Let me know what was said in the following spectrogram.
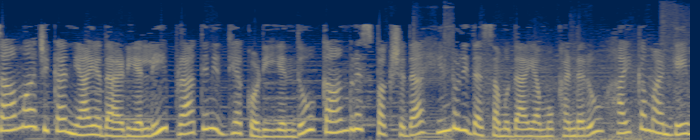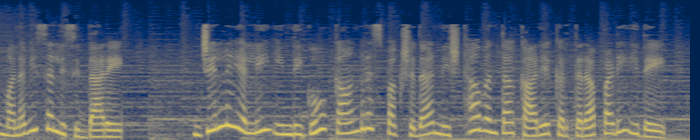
ಸಾಮಾಜಿಕ ನ್ಯಾಯದ ಅಡಿಯಲ್ಲಿ ಪ್ರಾತಿನಿಧ್ಯ ಕೊಡಿ ಎಂದು ಕಾಂಗ್ರೆಸ್ ಪಕ್ಷದ ಹಿಂದುಳಿದ ಸಮುದಾಯ ಮುಖಂಡರು ಹೈಕಮಾಂಡ್ಗೆ ಮನವಿ ಸಲ್ಲಿಸಿದ್ದಾರೆ. ಜಿಲ್ಲೆಯಲ್ಲಿ ಇಂದಿಗೂ ಕಾಂಗ್ರೆಸ್ ಪಕ್ಷದ ನಿಷ್ಠಾವಂತ ಕಾರ್ಯಕರ್ತರ ಪಡೆ ಇದೆ.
